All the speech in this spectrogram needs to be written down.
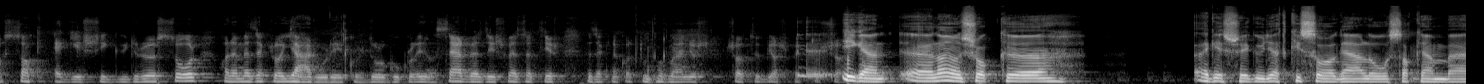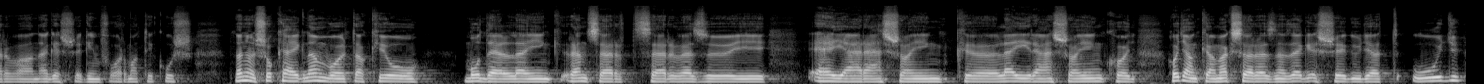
a szakegészségügyről szól, hanem ezekről a járulékos dolgokról, a szervezés, vezetés, ezeknek a tudományos, stb. aspektusa. Igen, nagyon sok egészségügyet kiszolgáló szakember van, egészséginformatikus. Nagyon sokáig nem voltak jó modelleink, rendszert szervezői, eljárásaink, leírásaink, hogy hogyan kell megszervezni az egészségügyet úgy,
